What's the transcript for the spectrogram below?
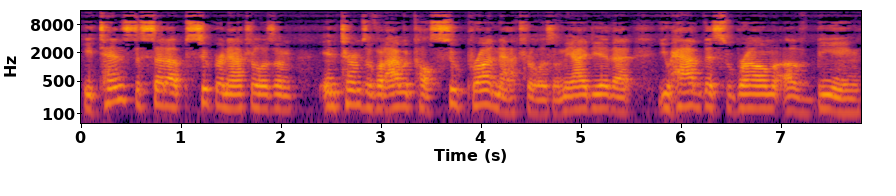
he tends to set up supernaturalism in terms of what I would call supranaturalism, the idea that you have this realm of being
